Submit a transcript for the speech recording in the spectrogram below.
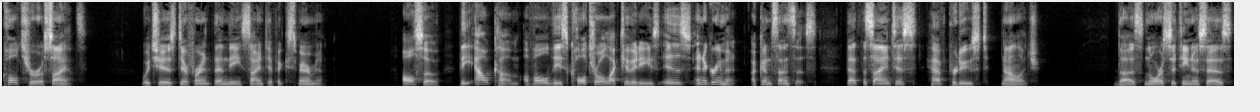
culture of science, which is different than the scientific experiment. Also, the outcome of all these cultural activities is an agreement, a consensus, that the scientists have produced knowledge. Thus, Knorr Cetina says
